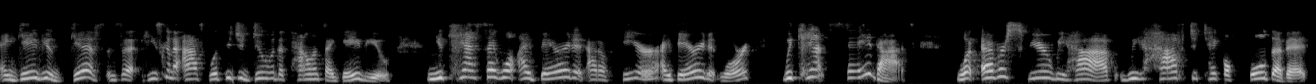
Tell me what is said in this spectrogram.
and gave you gifts and said, He's going to ask, What did you do with the talents I gave you? And you can't say, Well, I buried it out of fear. I buried it, Lord. We can't say that. Whatever sphere we have, we have to take a hold of it,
